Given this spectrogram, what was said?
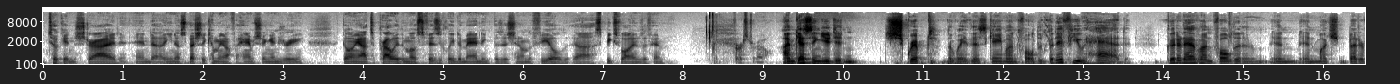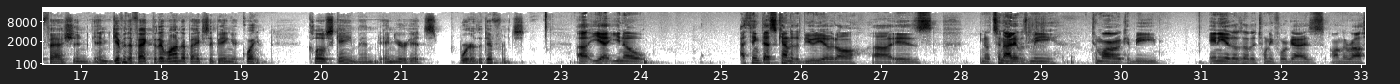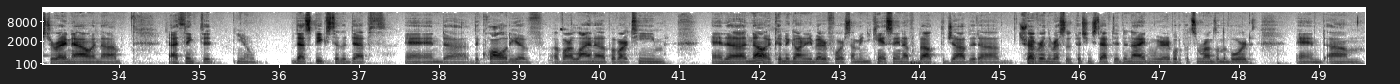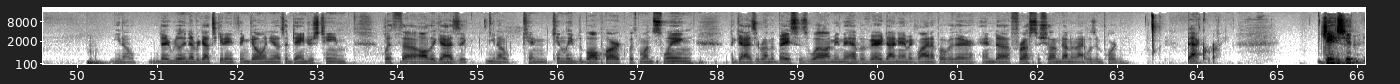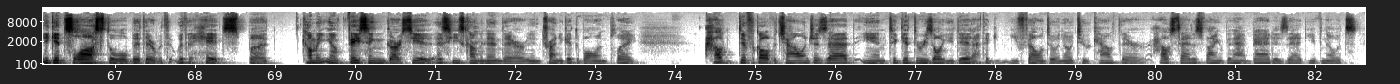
took it in stride, and, uh, you know, especially coming off a hamstring injury, going out to probably the most physically demanding position on the field uh, speaks volumes of him. First row. I'm guessing you didn't script the way this game unfolded, but if you had, could it have unfolded in, in, in much better fashion? And given the fact that it wound up actually being a quite close game and, and your hits were the difference. Uh, yeah, you know, I think that's kind of the beauty of it all. Uh, is you know tonight it was me, tomorrow it could be any of those other 24 guys on the roster right now, and um, I think that you know that speaks to the depth and uh, the quality of of our lineup of our team. And uh, no, it couldn't have gone any better for us. I mean, you can't say enough about the job that uh, Trevor and the rest of the pitching staff did tonight, and we were able to put some runs on the board. And um, you know, they really never got to get anything going. You know, it's a dangerous team with uh, all the guys that you know can can leave the ballpark with one swing, the guys that run the base as well. I mean, they have a very dynamic lineup over there, and uh, for us to shut them down tonight was important. Back right. Jason, it, get, it gets lost a little bit there with with the hits, but coming, you know, facing Garcia as he's coming in there and trying to get the ball in play. How difficult of a challenge is that? And to get the result you did, I think you fell into an 0-2 count there. How satisfying and that bad is that, even though it's,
